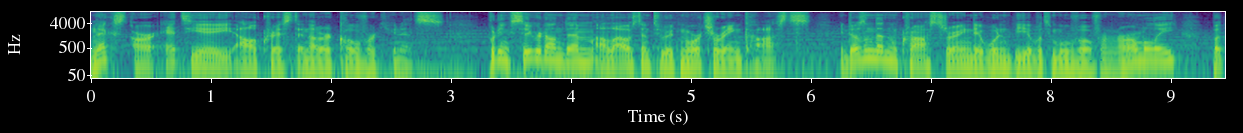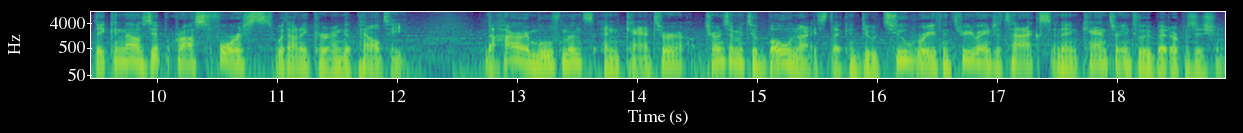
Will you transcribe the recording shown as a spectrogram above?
Next are Etier, Alcryst and other covert units. Putting Sigurd on them allows them to ignore terrain costs. It doesn't let them cross terrain they wouldn't be able to move over normally, but they can now zip across forests without incurring a penalty. The higher movement and canter turns them into bow knights that can do 2 or even 3 range attacks and then canter into a better position.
